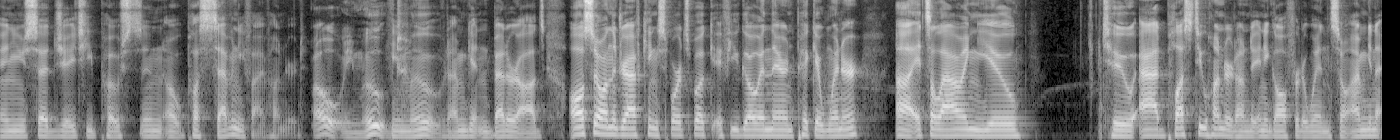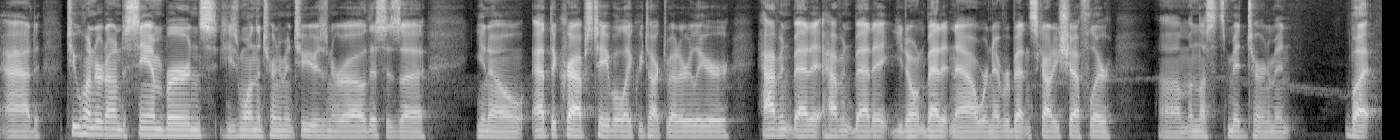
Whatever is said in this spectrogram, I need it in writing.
And you said JT Poston, oh, plus 7,500. Oh, he moved. He moved. I'm getting better odds. Also on the DraftKings Sportsbook, if you go in there and pick a winner, uh, it's allowing you to add plus 200 onto any golfer to win. So I'm going to add 200 onto Sam Burns. He's won the tournament two years in a row. This is a, you know, at the craps table, like we talked about earlier. Haven't bet it, haven't bet it. You don't bet it now. We're never betting Scottie Scheffler um, unless it's mid tournament. But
